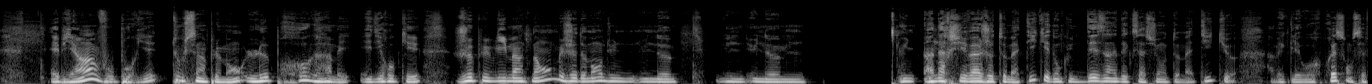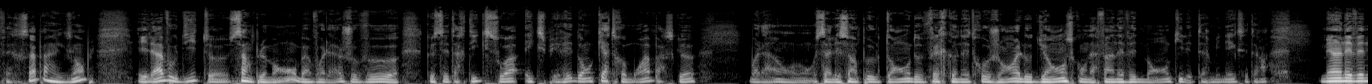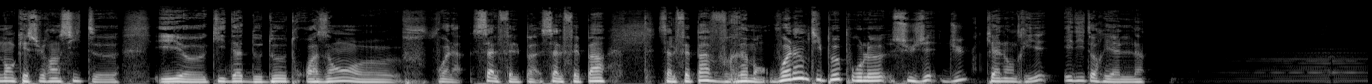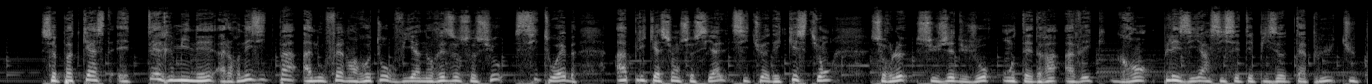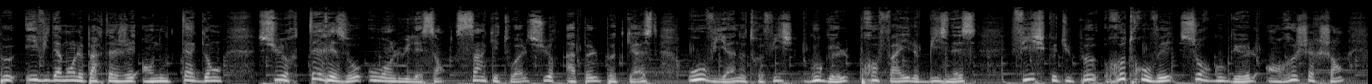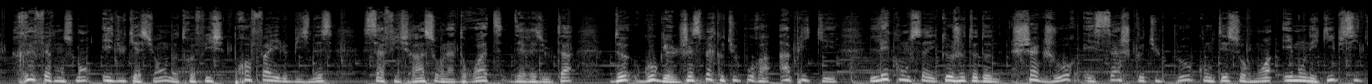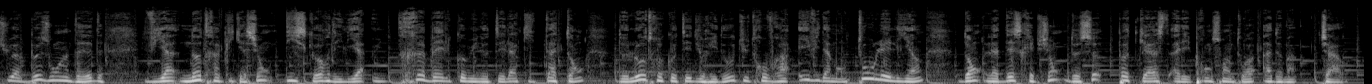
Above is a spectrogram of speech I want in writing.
eh bien, vous pourriez tout simplement le programmer et dire, OK, je publie maintenant, mais je demande un archivage automatique et donc une désindexation automatique avec les WordPress, on sait faire ça par exemple. Et là, vous dites euh, simplement, ben voilà, je veux que cet article soit expiré dans quatre mois parce que voilà, ça laisse un peu le temps de faire connaître aux gens, à l'audience, qu'on a fait un événement, qu'il est terminé, etc. Mais un événement qui est sur un site euh, et euh, qui date de 2-3 ans, euh, voilà, ça le fait pas, ça le fait pas, ça le fait pas vraiment. Voilà un petit peu pour le sujet du calendrier éditorial. Ce podcast est terminé, alors n'hésite pas à nous faire un retour via nos réseaux sociaux, site web, applications sociales. Si tu as des questions sur le sujet du jour, on t'aidera avec grand plaisir. Si cet épisode t'a plu, tu peux évidemment le partager en nous taguant sur tes réseaux ou en lui laissant 5 étoiles sur Apple Podcast ou via notre fiche Google Profile Business, fiche que tu peux retrouver sur Google en recherchant référencement éducation. Notre fiche Profile Business s'affichera sur la droite des résultats de Google. J'espère que tu pourras appliquer les conseils que je te donne chaque jour et sache que tu peux compter sur moi et mon équipe si tu as besoin d'aide via notre application Discord. Il y a une très belle communauté là qui t'attend de l'autre côté du rideau. Tu trouveras évidemment tous les liens dans la description de ce podcast. Allez, prends soin de toi. À demain. Ciao.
